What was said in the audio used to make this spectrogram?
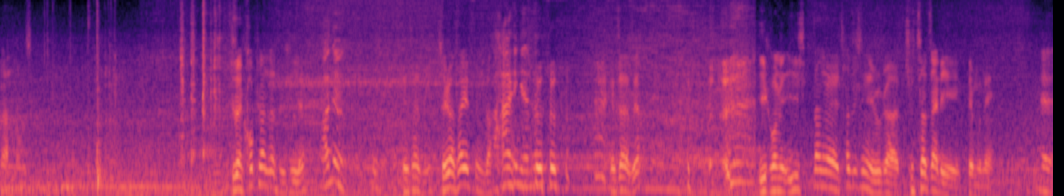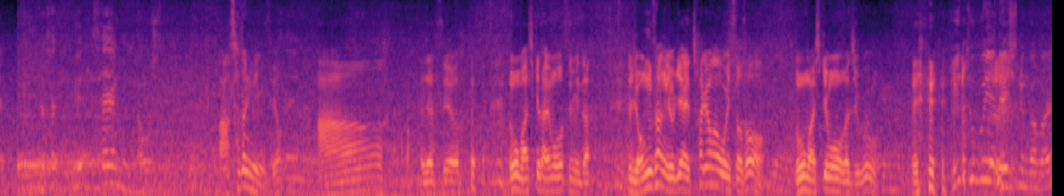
왜안 나오지? 기사님 커피 한 잔 드실래요? 아니요. 괜찮으세요? 제가 사겠습니다 아니 괜찮. 괜찮으세요? 이 그러면 이 식당을 찾으시는 이유가 주차 자리 때문에 네. 저 사, 예, 사장님 나오시네. 아 사장님이세요? 사장님. 아 안녕하세요. 너무 맛있게 잘 먹었습니다. 영상 여기에 촬영하고 있어서 너무 맛있게 먹어가지고. 네. 유튜브에 내시는가 봐요?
